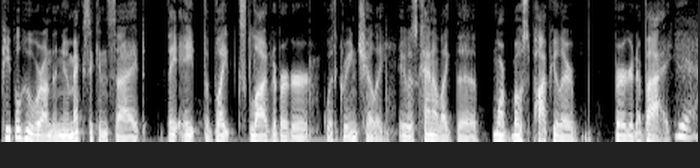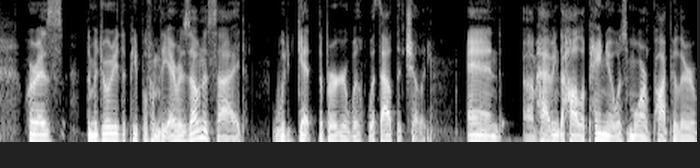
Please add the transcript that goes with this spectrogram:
people who were on the New Mexican side they ate the Blake's Lotaburger with green chili. It was kind of like the more most popular burger to buy. Yeah. Whereas the majority of the people from the Arizona side would get the burger with without the chili and um, having the jalapeno was more popular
